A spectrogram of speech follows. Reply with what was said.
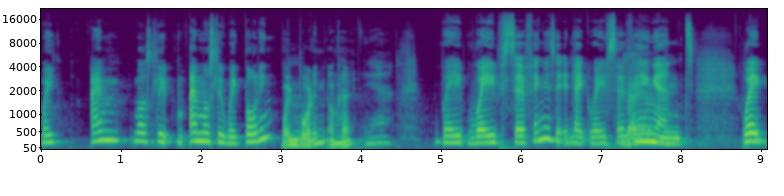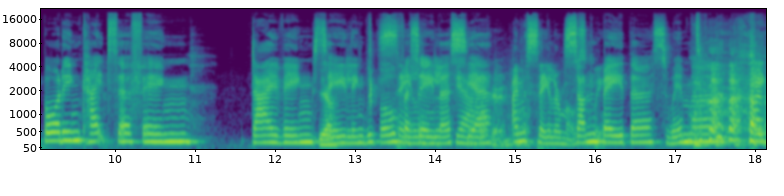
Wake. I'm mostly I'm mostly wakeboarding. wakeboarding? Mm. Okay. Mm. Yeah. Wave wave surfing is it like wave surfing and wakeboarding, kite surfing, diving, Yeah. sailing. We both are sailors. Yeah. I'm a sailor mostly. Sunbather, swimmer, like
